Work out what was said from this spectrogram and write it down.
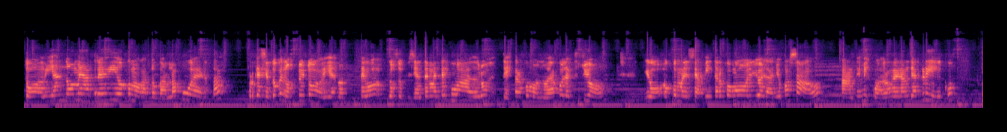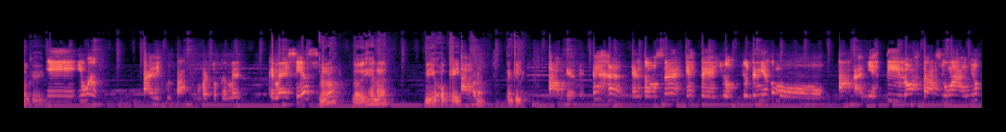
Todavía no me he atrevido como a tocar la puerta porque siento que no estoy todavía, no tengo lo suficientemente cuadros de esta como nueva colección yo comencé a pintar con óleo el año pasado. Antes mis cuadros eran de acrílico. Okay. Y, y, bueno, ay, disculpa, Humberto, ¿qué me, qué me decías? No, no, no dije nada. Dije, ok, ah, tranquila. Ah, ok, ok. Entonces, este, yo, yo tenía como mi estilo hasta hace un año,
